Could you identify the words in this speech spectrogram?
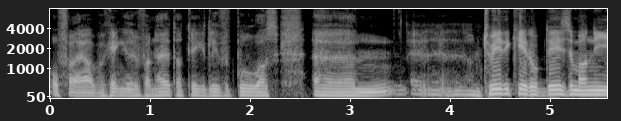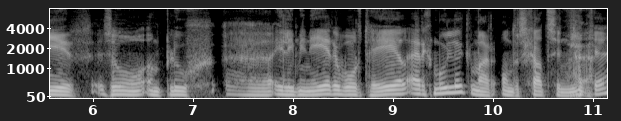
of ja, we gingen ervan uit dat het tegen Liverpool was. Ehm, een tweede keer op deze manier manier zo'n ploeg uh, elimineren wordt heel erg moeilijk, maar onderschat ze niet. Hè?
